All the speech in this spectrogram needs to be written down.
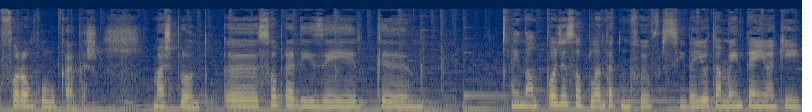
foram colocadas. Mas pronto, uh, só para dizer que então, depois dessa planta que me foi oferecida, eu também tenho aqui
